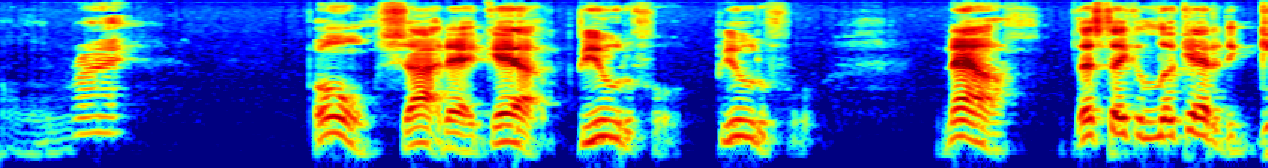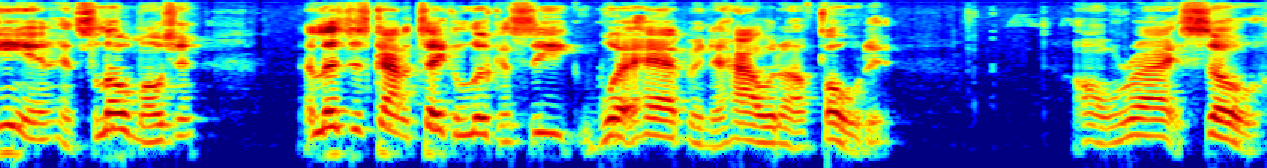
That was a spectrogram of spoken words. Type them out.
All right. Boom, shot that gap. Beautiful, beautiful. Now, let's take a look at it again in slow motion. And let's just kind of take a look and see what happened and how it unfolded. All right, so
